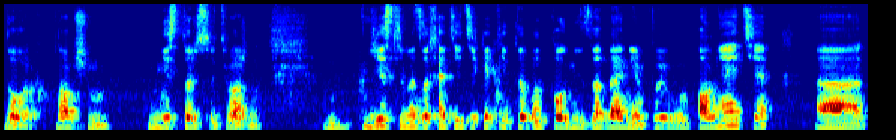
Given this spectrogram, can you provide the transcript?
долларов. Ну, в общем, не столь суть важно. Если вы захотите какие-то выполнить задания, вы выполняете. А,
